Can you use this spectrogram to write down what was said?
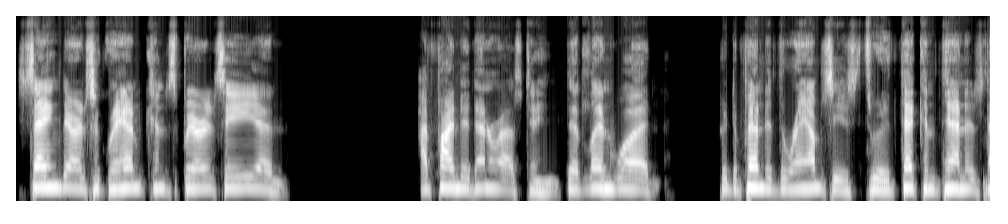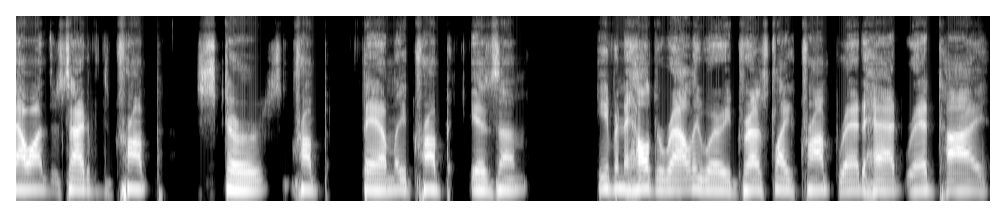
saying there's a grand conspiracy. And I find it interesting that Lin Wood, who defended the Ramseys through thick and thin, is now on the side of the Trump stirs, Trump family, Trumpism. He even held a rally where he dressed like Trump, red hat, red tie,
